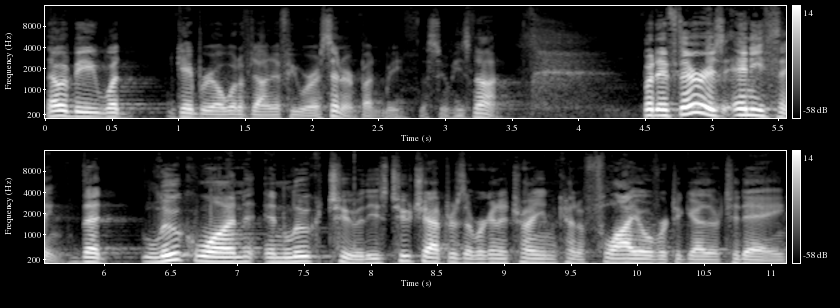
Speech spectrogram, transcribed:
That would be what Gabriel would have done if he were a sinner, but we assume he's not. But if there is anything that Luke 1 and Luke 2, these two chapters that we're going to try and kind of fly over together today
